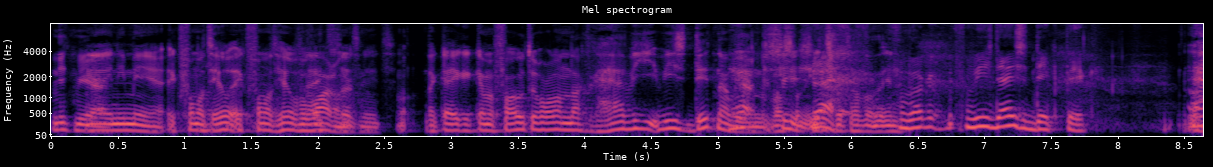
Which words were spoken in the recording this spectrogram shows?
Niet meer. Nee, niet meer. Ik vond het heel, ik vond het heel Nee, verwarrend. dat niet. Want Dan keek ik in mijn fotorol en dacht ik, hè, wie, wie is dit nou weer? Ja, En dat was dan iets Ja. wat had in. Van, welke, van wie is deze dikpik? Oh,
